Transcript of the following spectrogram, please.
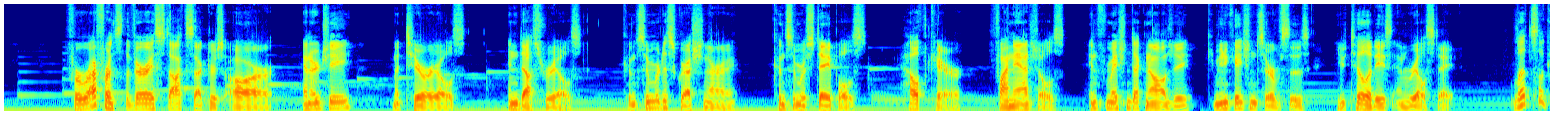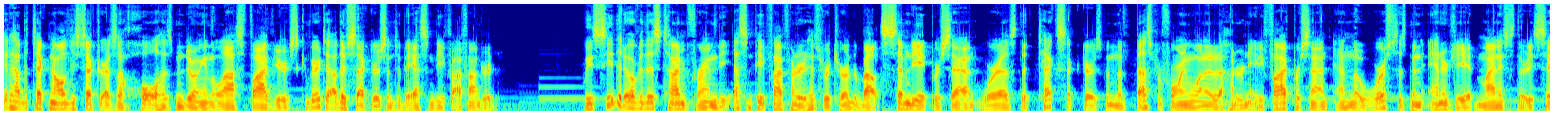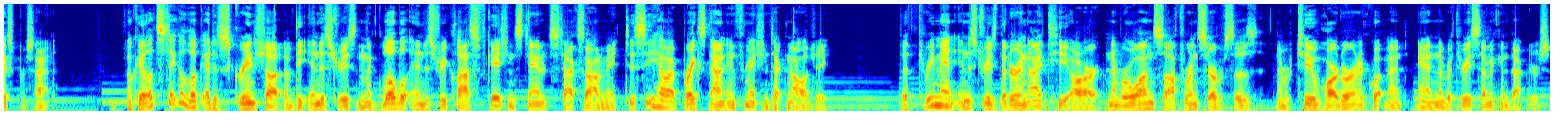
For reference, the various stock sectors are energy, materials, industrials, consumer discretionary, consumer staples, healthcare, financials, information technology, communication services, utilities, and real estate. Let's look at how the technology sector as a whole has been doing in the last 5 years compared to other sectors into the S&P 500. We see that over this time frame, the S&P 500 has returned about 78%, whereas the tech sector has been the best performing one at 185%, and the worst has been energy at minus 36%. Okay, let's take a look at a screenshot of the industries in the Global Industry Classification Standards taxonomy to see how it breaks down information technology. The three main industries that are in IT are number one, software and services, number two, hardware and equipment, and number three, semiconductors.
